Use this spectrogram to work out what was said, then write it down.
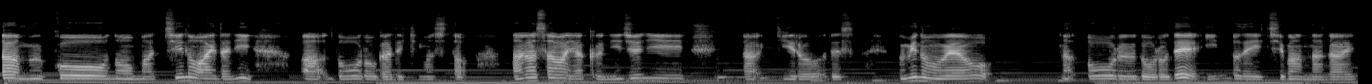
た向こうの町の間にあ道路ができました。長さは約22あキロです。海の上をな通る道路でインドで一番長い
